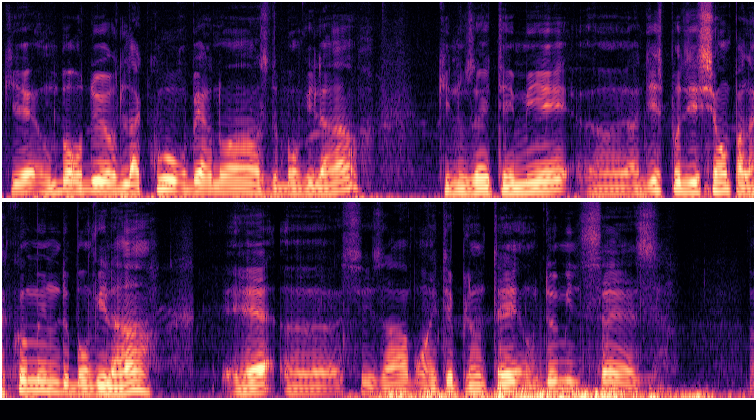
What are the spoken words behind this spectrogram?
qui est en bordure de la cour bernoise de Bonvillard, qui nous a été mis euh, à disposition par la commune de Bonvillard. Et euh, ces arbres ont été plantés en 2016. Euh,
